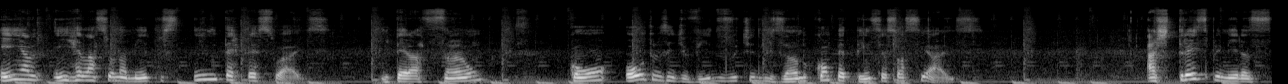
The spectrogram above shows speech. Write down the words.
em, em relacionamentos interpessoais, interação com outros indivíduos utilizando competências sociais. As três primeiras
